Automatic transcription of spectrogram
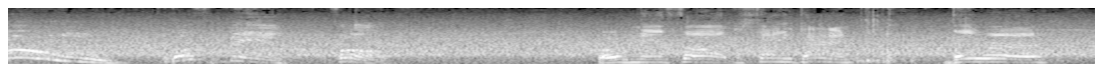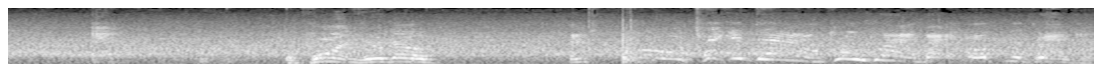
Oh, both men fall. Both men fall at the same time. They were at the point. Here we go. And, oh, take it down. Close Clothesline by the Ultimo Dragon.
